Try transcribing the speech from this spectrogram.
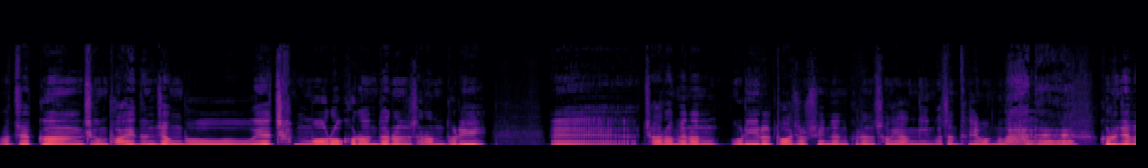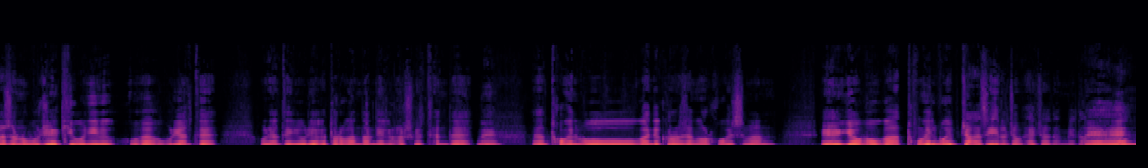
어쨌건 지금 바이든 정부의 참모로 거론되는 사람들이 에, 잘하면은 우리를 도와줄 수 있는 그런 성향인 것은 틀림없는 것 같아요. 아, 네. 그런 점에서는 우주의 기운이 우리한테 우리한테 유리하게 돌아간다는 얘기를 할 수 있을 텐데 네. 통일부가 이제 그런 생각을 하고 있으면 외교부가 통일부 입장에서 일을 좀 해줘야 됩니다. 네.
